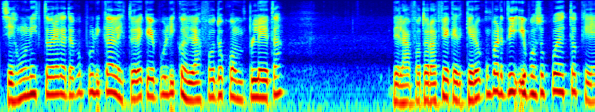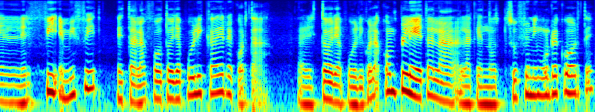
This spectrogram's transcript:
Si es una historia que tengo que publicar, la historia que yo publico es la foto completa de la fotografía que quiero compartir. Y por supuesto que en, el feed, en mi feed está la foto ya publicada y recortada. La historia publico la completa, la, la que no sufrió ningún recorte.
